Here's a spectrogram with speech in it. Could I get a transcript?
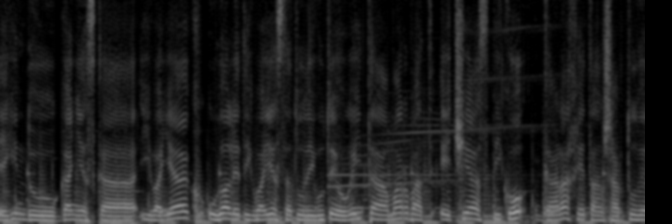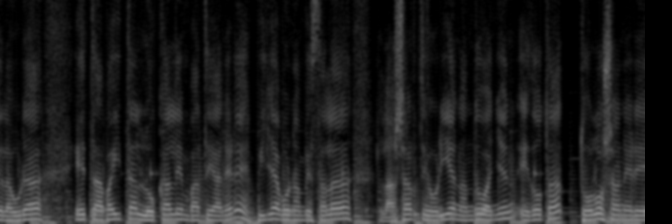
egindu gainezka ibaiak, udaletik baiestatu digute hogeita amar bat etxeazpiko garajetan sartu dela ura eta baita lokalen batean ere, bilabonan bezala lasarte horian andoainen edota tolosan ere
